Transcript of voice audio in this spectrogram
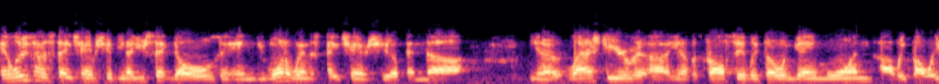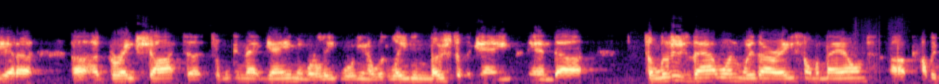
And losing the state championship, you know, you set goals and, you want to win the state championship. And, uh, you know, last year, uh, you know, the Cross Sibley throwing game one, uh, we thought we had a, a great shot to, to win that game and we're, lead, we're, you know, was leading most of the game. And, uh, to lose that one with our ace on the mound, uh, probably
